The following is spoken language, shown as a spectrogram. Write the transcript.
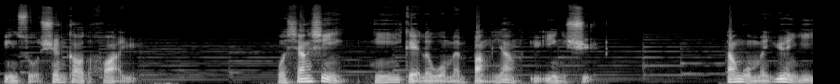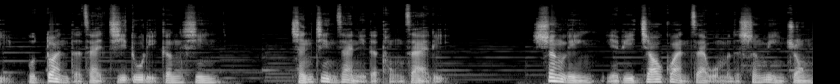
并所宣告的话语。我相信你已给了我们榜样与应许。当我们愿意不断地在基督里更新，沉浸在你的同在里，圣灵也必浇灌在我们的生命中，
